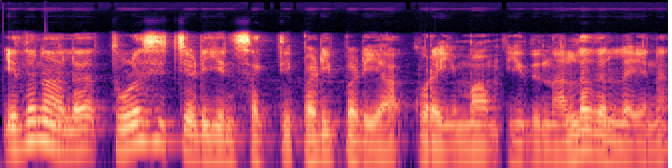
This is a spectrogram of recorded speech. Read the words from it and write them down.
இதனால துளசி செடியின் சக்தி படிப்படியா குறையுமாம். இது நல்லதல்ல என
